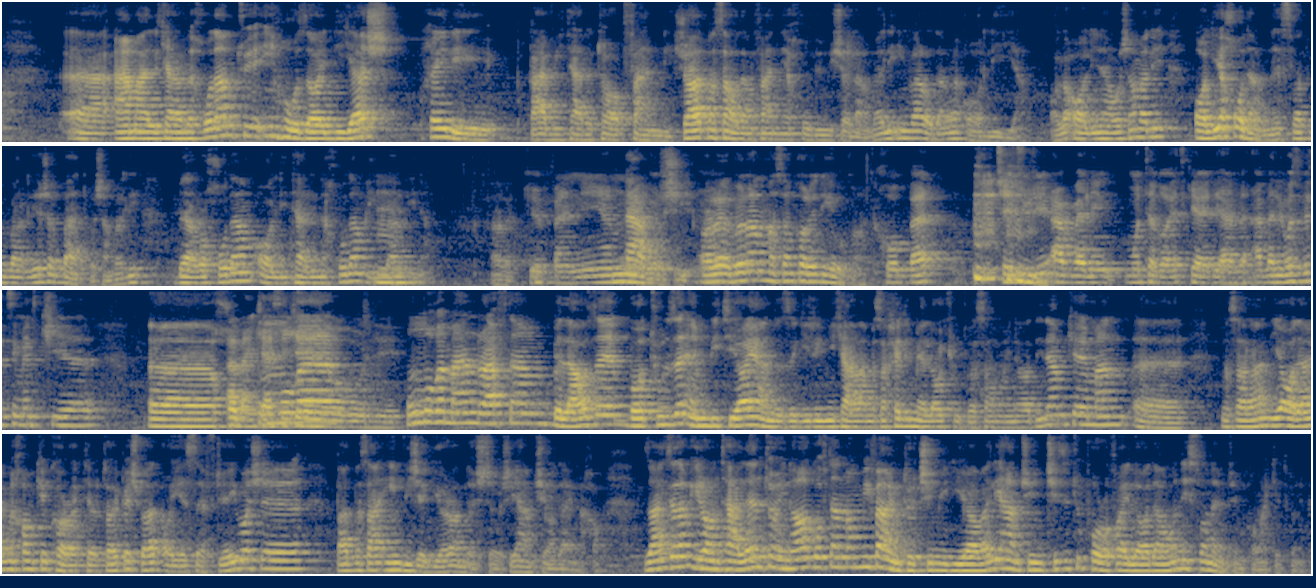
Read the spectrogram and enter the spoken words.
عمل کرده خودم توی این حوزه دیگهش خیلی قوی تره تا فنی. شاید مثلا آدم فنی خوبی می‌شدم ولی این ور آدم عالیم. حالا عالی نباشم ولی عالی خودم نسبت به بقیه شاید بد باشم. ولی برای خودم عالی ترین خودم این ام. اینم آره. که فنی هم نباشی. آره برم مثلا کارهای دیگه بکنم. خب بعد چجوری اولین متقاعد کردی؟ اول اولین عضو تیمت کیه؟ خب اون کسی که موقع آوردی؟ اون موقع من رفتم به لحاظ با تولز MBTI اندازه گیری می‌کردم. مثلا خیلی ملاک بود واسه ما اینا. دیدم که من مثلا یه آدمی می‌خوام که کاراکتر تایپش باید ISFJ باشه. بعد مثلا این ویژگی رو هم داشته باشه یه همچین آدمی می‌خوام. زنگ زدم ایران تلنت و اینا گفتن ما می‌فهمیم تو چی میگی ها، ولی همچین چیزی تو پروفایل آدما نیست ما نمی‌تونیم کمکت کنیم.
